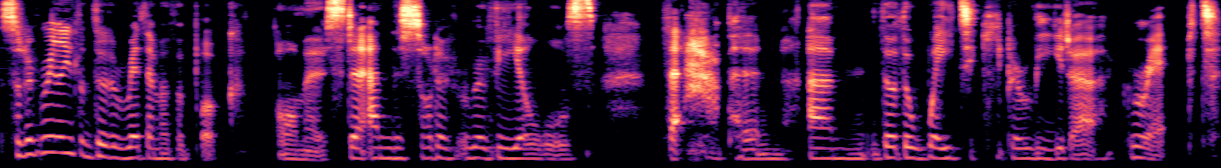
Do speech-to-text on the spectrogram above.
sort of really the, the rhythm of a book almost and the sort of reveals that happen, um, the, the way to keep a reader gripped.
